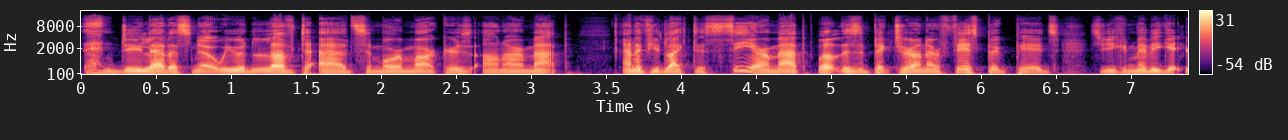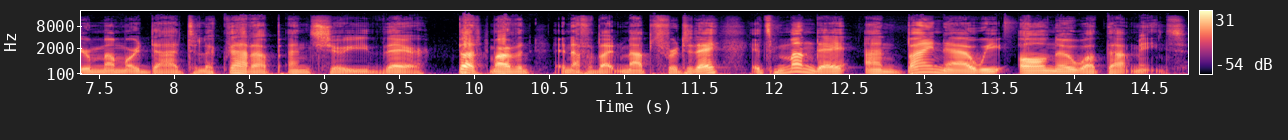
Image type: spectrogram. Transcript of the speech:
then do let us know. We would love to add some more markers on our map. And if you'd like to see our map, well, there's a picture on our Facebook page, so you can maybe get your mum or dad to look that up and show you there. But, Marvin, enough about maps for today. It's Monday, and by now we all know what that means.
